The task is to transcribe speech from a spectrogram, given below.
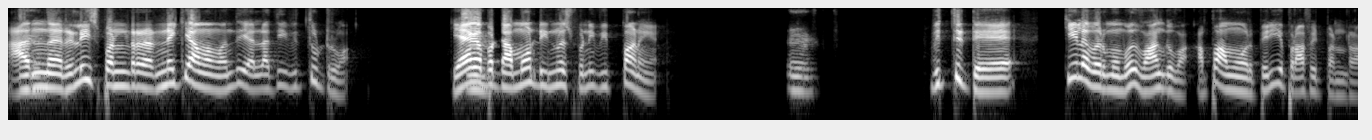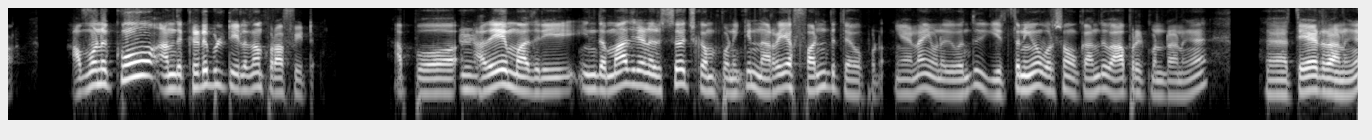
அந்த. ரிலீஸ் பண்ற அன்னைக்கு அவன் வந்து எல்லாத்தையும் வித்து விட்டுருவான். ஏகப்பட்ட அமௌண்ட் இன்வெஸ்ட் பண்ணி விப்பானுங்க. ம். வித்துட்டு கீழ வரும்போது வாங்குவான். அப்ப அவன் ஒரு பெரிய ப்ராஃபிட் பண்றான். அவனுக்கும் அந்த கிரெடிபிலிட்டில தான் ப்ராஃபிட். அப்போ ம். அதே மாதிரி இந்த மாதிரியான ரிசர்ச் கம்பெனிக்கு நெறைய ஃபண்ட் தேவைப்படும். ஏன்னா, இவனுக்கு வந்து எத்தனையோ வருஷம் உட்காந்து ஆப்பரேட் பண்றானுங்க. தேடுறானுங்க,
